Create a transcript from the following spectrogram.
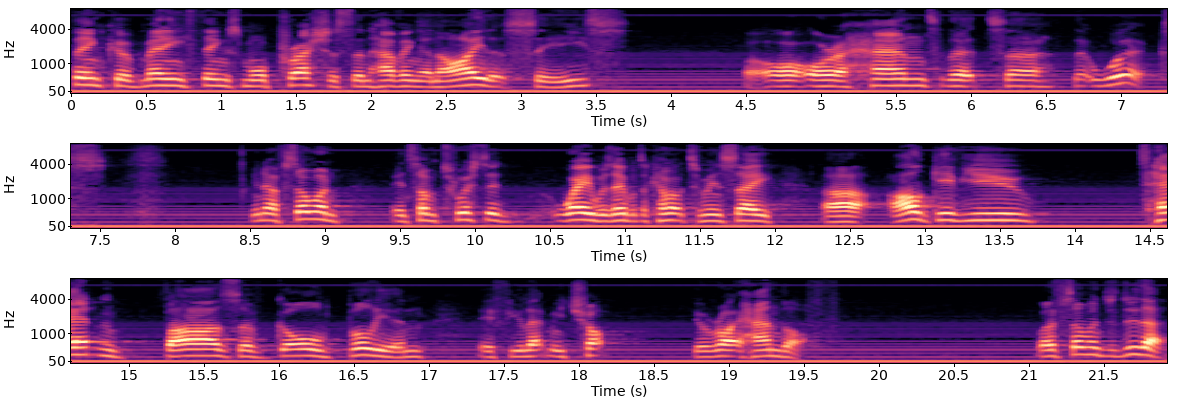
think of many things more precious than having an eye that sees or, or a hand that, uh, that works. You know, if someone in some twisted way was able to come up to me and say, uh, I'll give you 10 bars of gold bullion if you let me chop your right hand off. Well, if someone to do that,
